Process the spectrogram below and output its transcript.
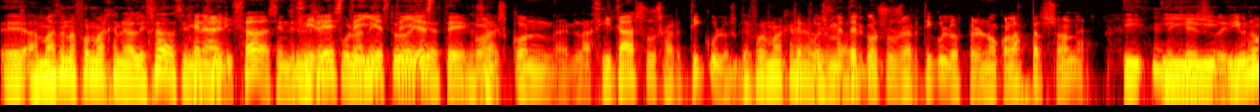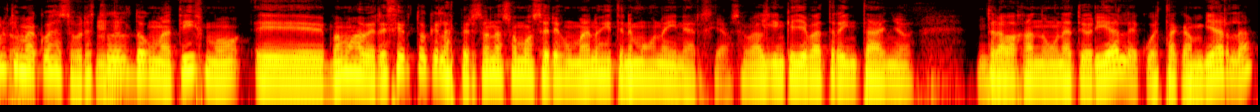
eh, además de una forma generalizada. Sin generalizada, sin decir, este, y este y este, con, la cita a sus artículos. De forma Te puedes meter con sus artículos, pero no con las personas. Y, una última cosa sobre esto del dogmatismo. Eh, vamos a ver, es cierto que las personas somos seres humanos y tenemos una inercia. O sea, alguien que lleva 30 años trabajando en una teoría le cuesta cambiarla.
